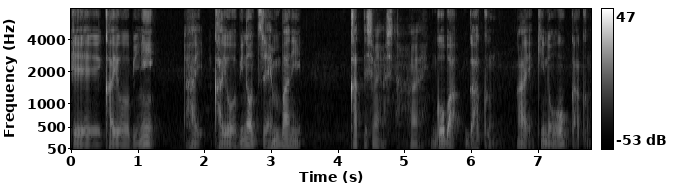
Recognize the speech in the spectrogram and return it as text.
えー、火曜日に、はい、火曜日の前場に買ってしまいました。はい、5番、ガクン。はい、昨日ガクン。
